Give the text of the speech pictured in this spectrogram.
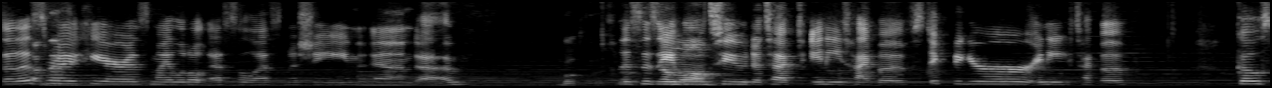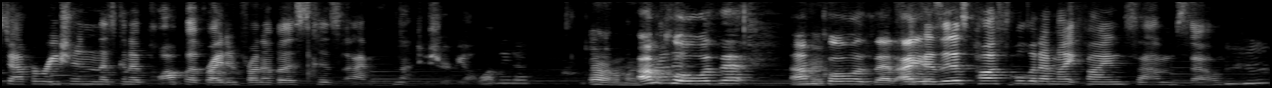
So this Of this- right here is my little SLS machine, and um, Both of us. This is Come able on. to detect any type of stick figure, any type of ghost apparition that's going to pop up right in front of us. Because I'm not too sure if y'all want me to. I don't mind. I'm cool with it. I'm Okay. cool with that. I. Because it is possible that I might find some. So Mhm.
